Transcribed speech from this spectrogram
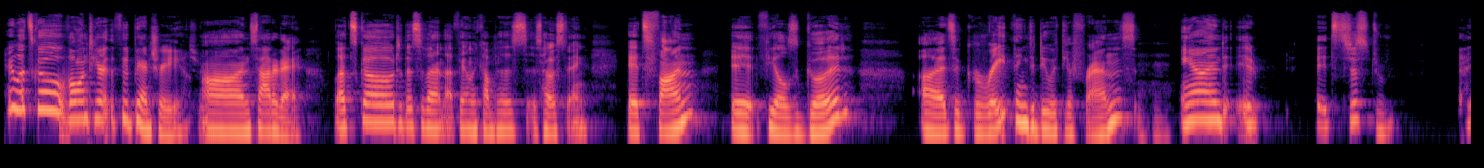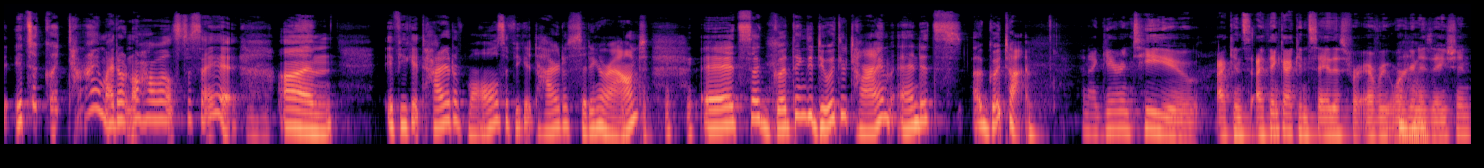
Hey, let's go volunteer at the food pantry Sure. on Saturday. Let's go to this event that Family Compass is hosting. It's fun. It feels good. Uh, it's a great thing to do with your friends, Mhm. and it it's just it's a good time. I don't know how else to say it. Um, if you get tired of malls, if you get tired of sitting around, it's a good thing to do with your time, and it's a good time. And I guarantee you, I can. I think I can say this for Mm-hmm. every organization.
